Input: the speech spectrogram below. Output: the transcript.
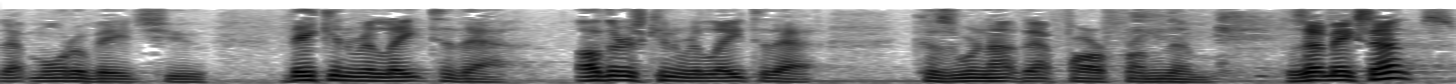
that motivates you, they can relate to that. Others can relate to that because we're not that far from them. Does that make sense?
